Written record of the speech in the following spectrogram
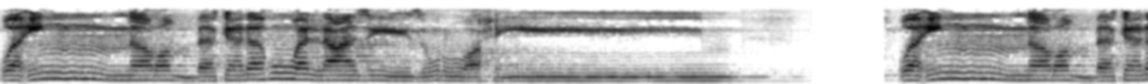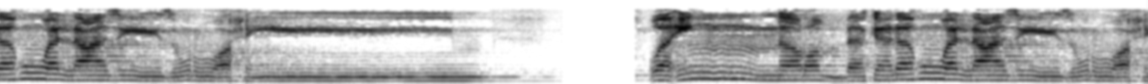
وان ربك لهو العزيز الرحيم وان ربك لهو العزيز الرحيم وَإِنَّ رَبَّكَ لَهُوَ الْعَزِيزُ الرَّحِيمُ.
